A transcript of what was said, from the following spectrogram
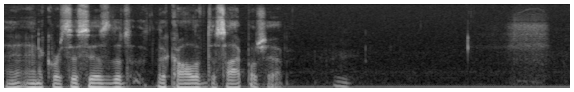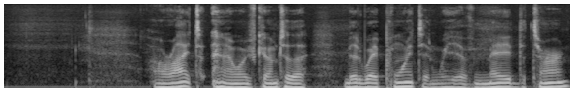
And, and of course, this is the the call of discipleship. Mm. All right, we've come to the midway point, and we have made the turn.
